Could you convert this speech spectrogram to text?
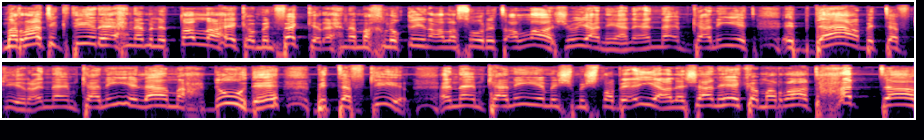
مرات كثيرة إحنا بنطلع هيك وبنفكر إحنا مخلوقين على صورة الله. شو يعني؟ يعني عندنا إمكانية إبداع بالتفكير. عندنا إمكانية لا محدودة بالتفكير. عندنا إمكانية مش مش طبيعية. علشان هيك مرات حتى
